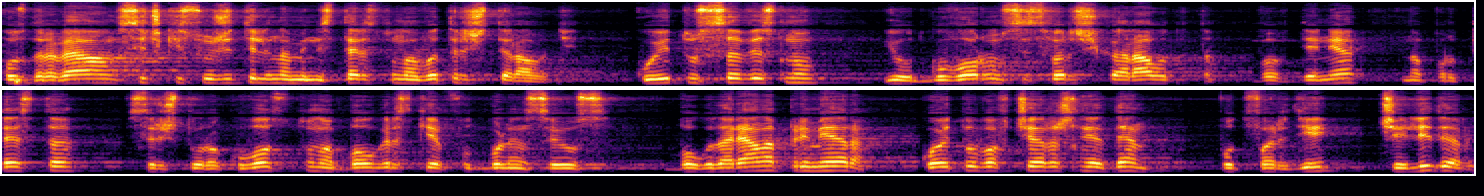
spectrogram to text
поздравявам всички служители на Министерството на вътрешните работи, които съвестно и отговорно си свършиха работата в деня на протеста срещу ръководството на Българския футболен съюз. Благодаря на премиера, който във вчерашния ден потвърди, че лидер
